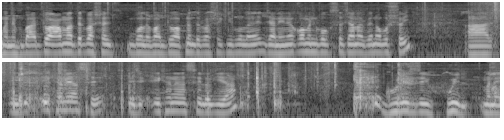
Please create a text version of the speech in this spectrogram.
মানে বাড্ডু আমাদের বাসায় বলে, বাড্ডু আপনাদের বাসায় কী বলে, জানি না কমেন্ট বক্সে জানাবেন অবশ্যই। আর এই যে এখানে আছে, এই যে এখানে আছে হলো গিয়া ঘুড়ির যে হুইল মানে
